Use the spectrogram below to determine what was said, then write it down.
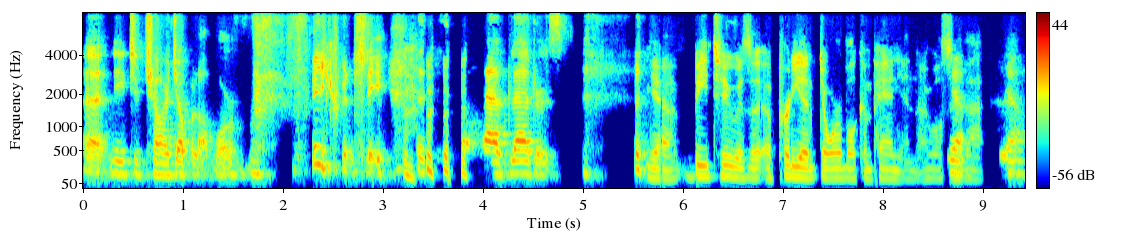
uh, need to charge up a lot more frequently. Bad bladders. Yeah b2 is a, a, pretty adorable companion i will say yeah, that. yeah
